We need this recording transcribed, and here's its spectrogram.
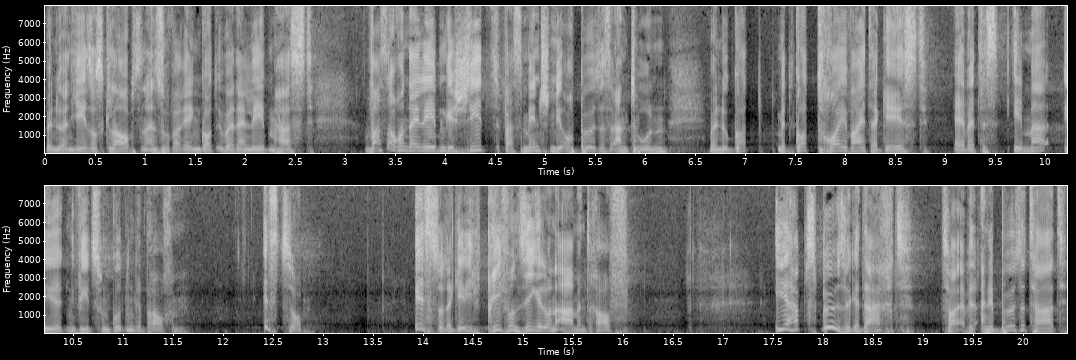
wenn du an Jesus glaubst und einen souveränen Gott über dein Leben hast, was auch in deinem Leben geschieht, was Menschen dir auch Böses antun, wenn du Gott, mit Gott treu weitergehst, er wird es immer irgendwie zum Guten gebrauchen. Ist so. Ist so, da gebe ich Brief und Siegel und Amen drauf. Ihr habt es böse gedacht, es war eine böse Tat,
